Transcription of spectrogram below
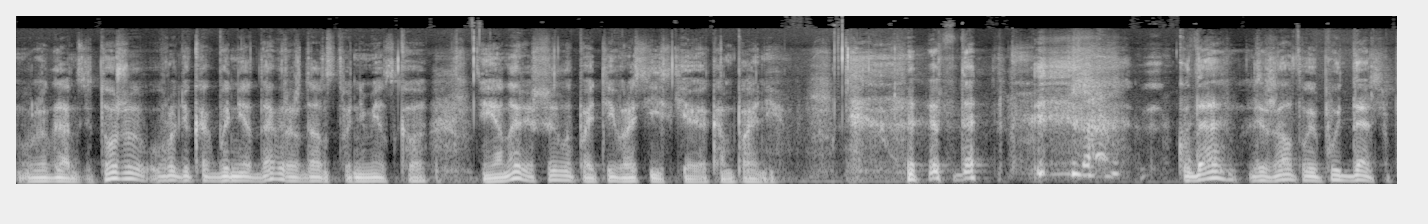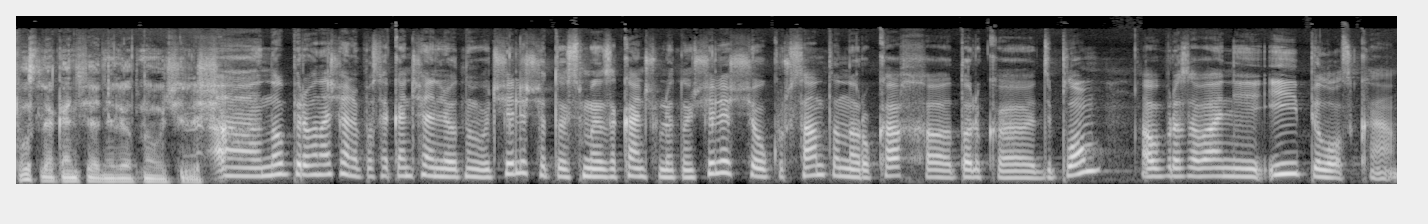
В Люфтганзе тоже вроде как бы нет, да, гражданства немецкого. И она решила пойти в российские авиакомпании. Да? Куда лежал твой путь дальше, после окончания летного училища? А, ну, первоначально, после окончания летного училища, то есть мы заканчиваем летное училище, у курсанта на руках а, только диплом об образовании и пилотская.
